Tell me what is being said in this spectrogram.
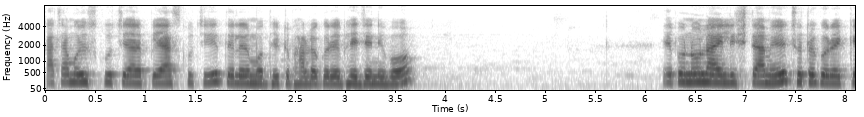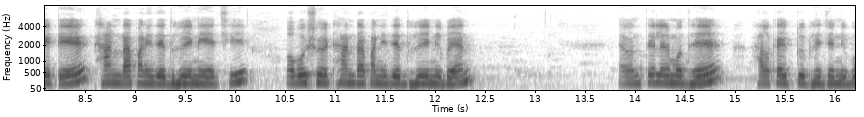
কাঁচামরিচ কুচি আর পেঁয়াজ কুচি তেলের মধ্যে একটু ভালো করে ভেজে নিব। এরপর নোনা ইলিশটা আমি ছোটো করে কেটে ঠান্ডা পানিতে ধুয়ে নিয়েছি। অবশ্যই ঠান্ডা পানি দিয়ে ধুয়ে নেবেন। এখন তেলের মধ্যে হালকা একটু ভেজে নিব।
